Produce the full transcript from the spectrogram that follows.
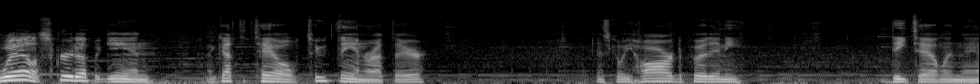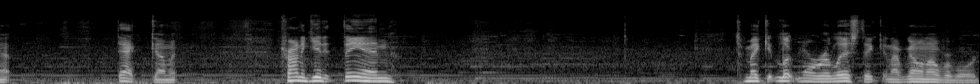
Well, I screwed up again. I got the tail too thin right there. It's going to be hard to put any detail in that. Dadgummit. Trying to get it thin to make it look more realistic and I've gone overboard.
